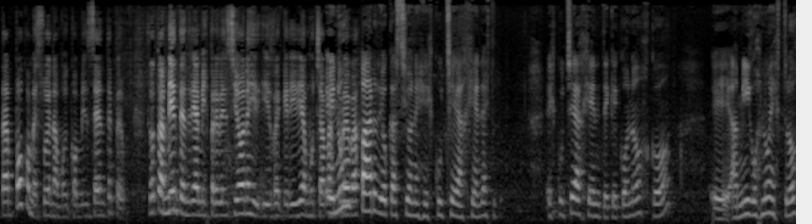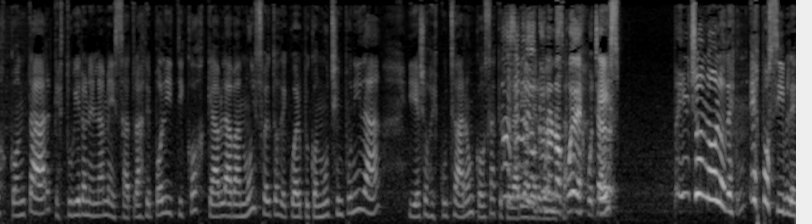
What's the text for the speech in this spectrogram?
tampoco me suena muy convincente, pero yo también tendría mis prevenciones y, requeriría mucha más en prueba. En un par de ocasiones escuché a gente, escuché a gente que conozco, eh, amigos nuestros, contar que estuvieron en la mesa atrás de políticos que hablaban muy sueltos de cuerpo y con mucha impunidad y ellos escucharon cosas que te daría vergüenza. que uno no puede escuchar. Es, yo no lo es posible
